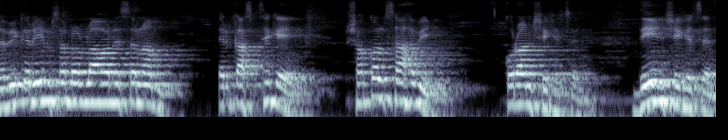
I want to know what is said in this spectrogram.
নবী করিম সাল্লাহ সাল্লাম এর কাছ থেকে সকল সাহাবি কোরআন শিখেছেন, দিন শিখেছেন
